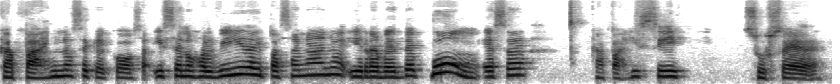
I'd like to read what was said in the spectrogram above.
capaz y no sé qué cosa. Y se nos olvida y pasan años y de repente, ¡pum! Ese capaz y sí sucede.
